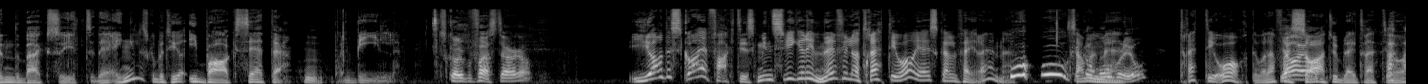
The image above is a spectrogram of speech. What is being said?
In the Backseat. Det er engelsk og betyr i baksetet på en bil. Skal du på fest i helga? Ja, det skal jeg faktisk. Min svigerinne fyller 30 år. Jeg skal feire henne. Hvor Sammen gammel med- blir 30 år. Det var derfor Ja, jeg sa ja. at hun ble 30 år.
